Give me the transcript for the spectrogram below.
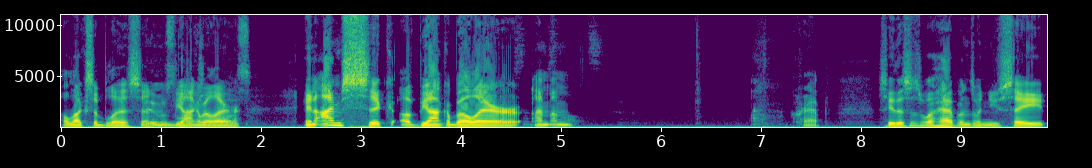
Alexa Bliss and was Bianca Alexa Belair. Bliss. And I'm sick of Bianca Belair. I'm, I'm crap. See, this is what happens when you say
